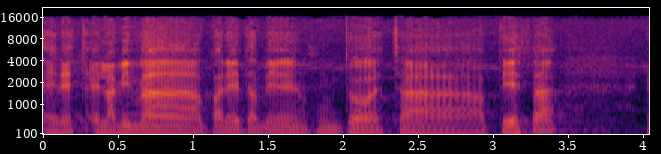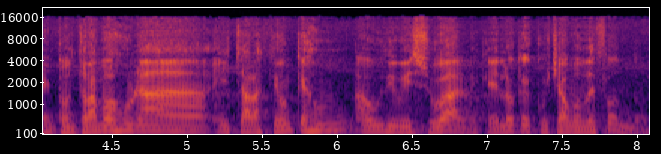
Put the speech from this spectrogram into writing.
En, la misma pared, también junto a esta pieza, encontramos una instalación que es un audiovisual, que es lo que escuchamos de fondo.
